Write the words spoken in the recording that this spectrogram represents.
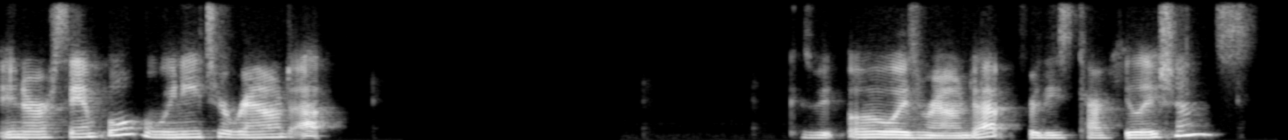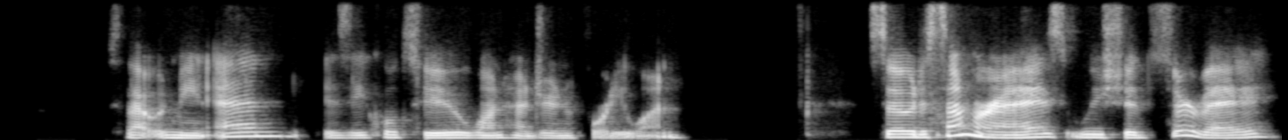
in our sample? We need to round up because we always round up for these calculations. That would mean n is equal to 141. So to summarize, we should survey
